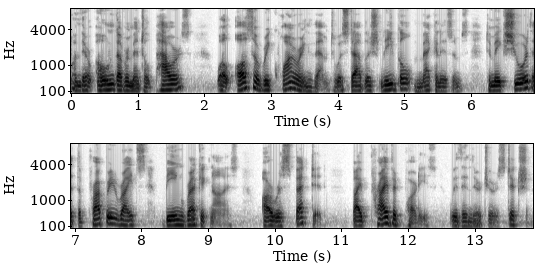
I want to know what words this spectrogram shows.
on their own governmental powers while also requiring them to establish legal mechanisms to make sure that the property rights being recognized are respected by private parties within their jurisdiction.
